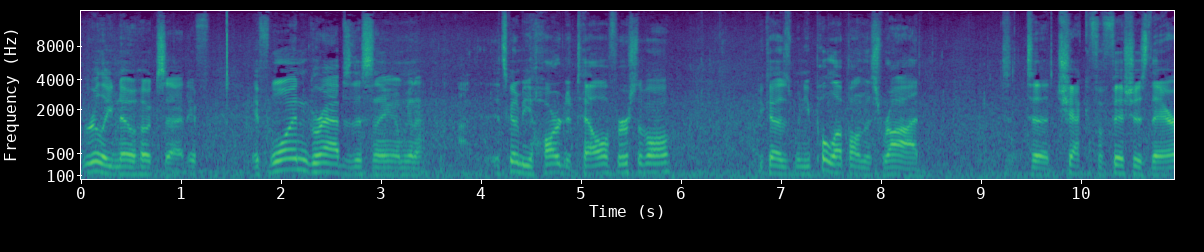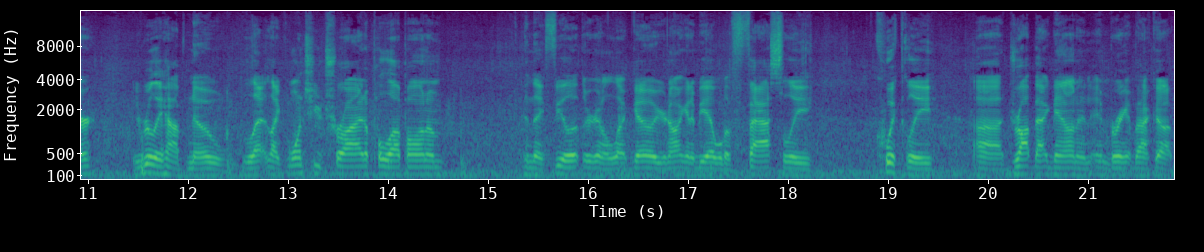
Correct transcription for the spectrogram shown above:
really no hook set. If, if one grabs this thing, I'm gonna, it's gonna be hard to tell first of all, because when you pull up on this rod to check if a fish is there, you really have no, let. like once you try to pull up on them and they feel it, they're gonna let go, you're not gonna be able to fastly quickly uh, drop back down and, and bring it back up.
